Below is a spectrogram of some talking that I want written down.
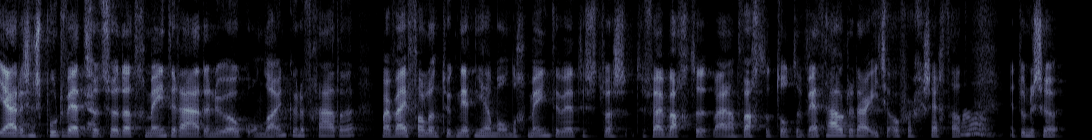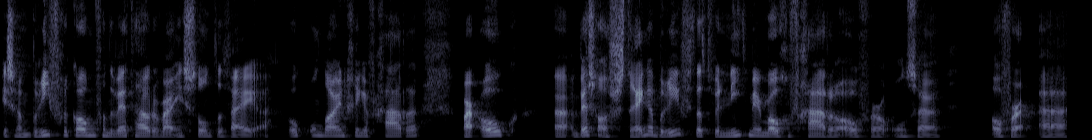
Ja, er is een spoedwet, ja. zodat gemeenteraden nu ook online kunnen vergaderen. Maar wij vallen natuurlijk net niet helemaal onder gemeentewet. Dus, het was, dus wij wachten, waren aan het wachten tot de wethouder daar iets over gezegd had. Oh. En toen is er, is er een brief gekomen van de wethouder waarin stond dat wij uh, ook online gingen vergaderen. Maar ook uh, best wel een strenge brief dat we niet meer mogen vergaderen over onze over uh,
